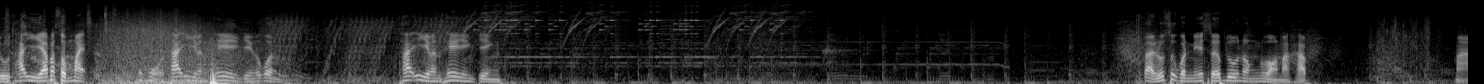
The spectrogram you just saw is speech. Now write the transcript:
ดูท่าอีผสมใหม่ โอ้โหท่าอีมันเท่จริงๆทุกคนท่าอีมันเท่จริง ๆ แต่รู้สึกวันนี้เซิร์ฟดูหน่วงๆนะครับ มา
